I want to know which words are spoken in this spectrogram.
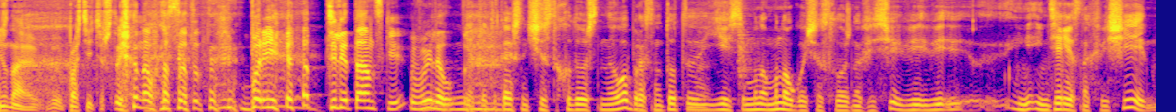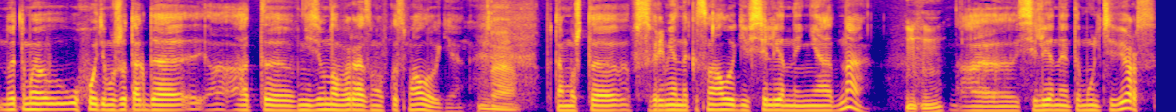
Не знаю, вы простите, что я на вас этот бред дилетантский вылил. Нет, это, конечно, чисто художественный образ, но тут э, есть мно- много очень сложных вещей, ве- ве- ин- интересных вещей. Но это мы уходим уже тогда э, от э, внеземного разума в космологию. Да. Потому что в современной космологии Вселенная не одна, Мгм. а Вселенная – это мультиверс.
